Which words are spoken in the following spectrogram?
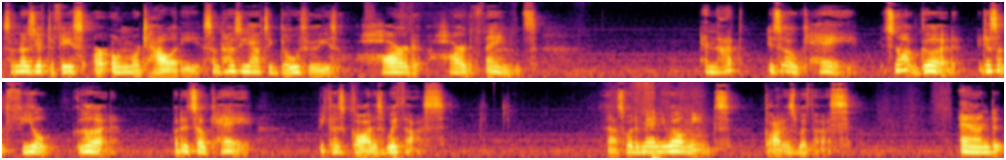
Sometimes we have to face our own mortality. Sometimes we have to go through these hard, hard things. And that is okay. It's not good. It doesn't feel good, but it's okay because God is with us. That's what Emmanuel means. God is with us. And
